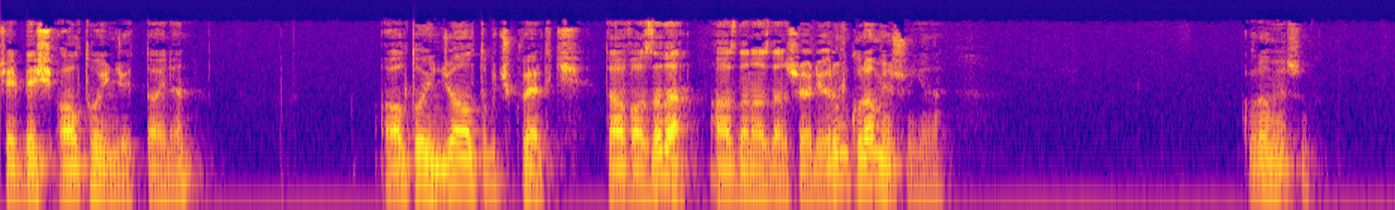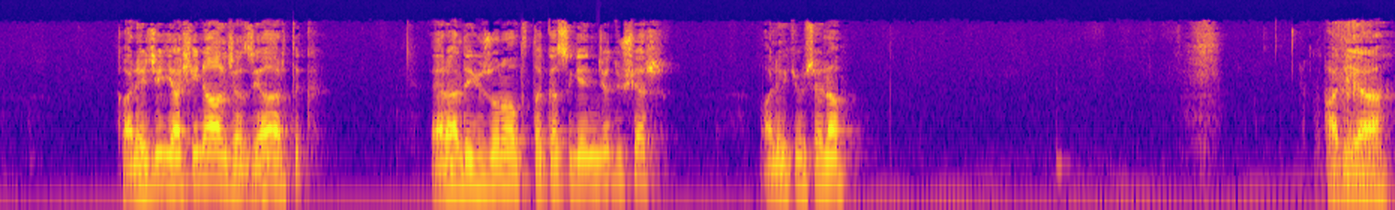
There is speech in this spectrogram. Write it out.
Şey 5 6 oyuncu etti aynen. 6 oyuncu 6.5 verdik. Daha fazla da azdan azdan söylüyorum kuramıyorsun ya. Kuramıyorsun. Kaleci Yaşin'i alacağız ya artık. Herhalde 116 takası gelince düşer. Aleykümselam. Hadi ya.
